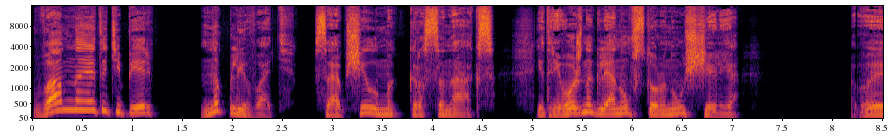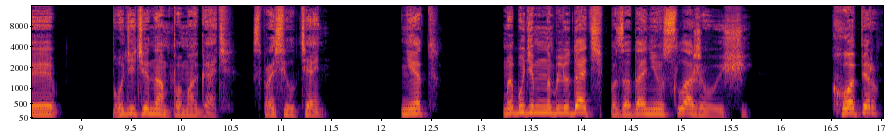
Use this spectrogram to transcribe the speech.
«Вам на это теперь наплевать», — сообщил Маккарсонакс и тревожно глянул в сторону ущелья. — Вы будете нам помогать? — спросил Тянь. — Нет. Мы будем наблюдать по заданию слаживающей. Хоппер,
